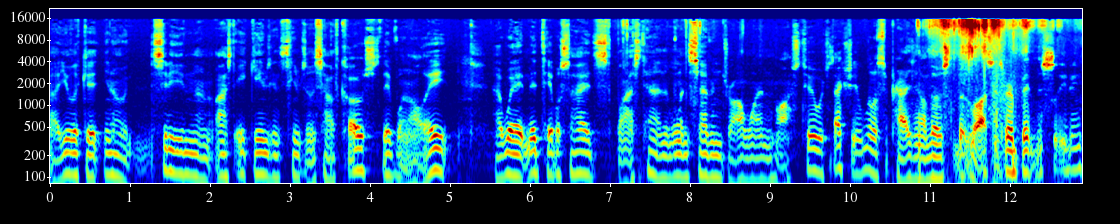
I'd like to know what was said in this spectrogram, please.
Uh, you look at you know City in the last eight games against teams on the South Coast, they've won all eight. Away at mid-table sides, last ten, won seven, draw one, lost two, which is actually a little surprising. Although those those losses are a bit misleading.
